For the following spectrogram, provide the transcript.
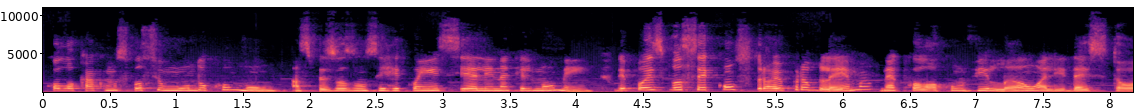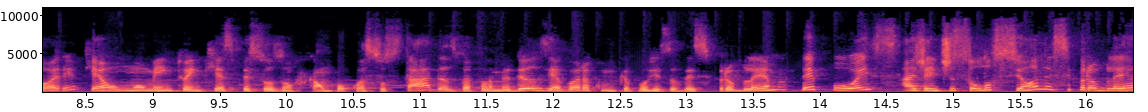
colocar como se fosse o um mundo comum. As pessoas vão se reconhecer ali naquele momento. Depois você constrói o problema, né? Coloca um vilão ali da história, que é um momento em que as pessoas vão ficar um pouco assustadas, vai falar, meu Deus, e agora como que eu vou resolver esse problema? Depois a gente soluciona esse problema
